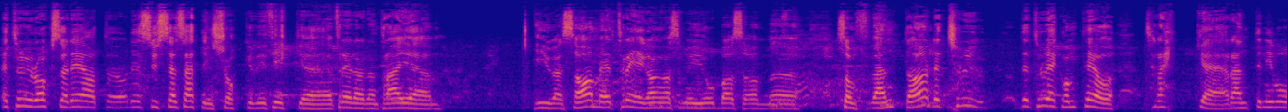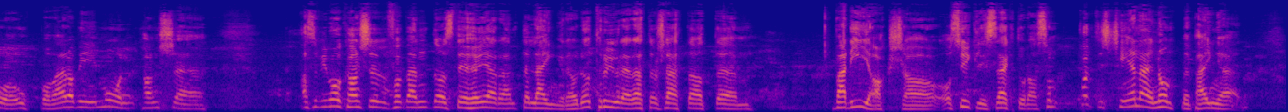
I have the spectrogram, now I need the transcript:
jeg tror også det at det sysselsettingssjokket vi fikk eh, fredag den 3 i USA med tre ganger så mye jobber som, eh, som venta. Det, tror- det tror jeg kommer til å trekke rentenivået oppover. og vi må kanskje altså vi må kanskje forvente oss til høyere rente lengre. og Da tror jeg rett og slett at um, verdiaksjer og syklisk sektorer, som faktisk tjener enormt med penger,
